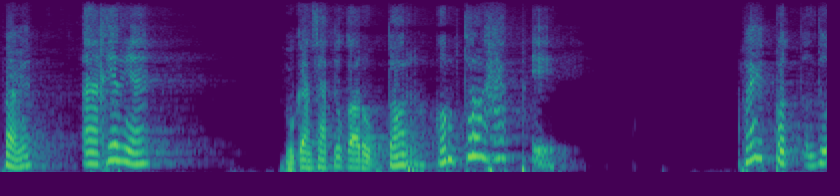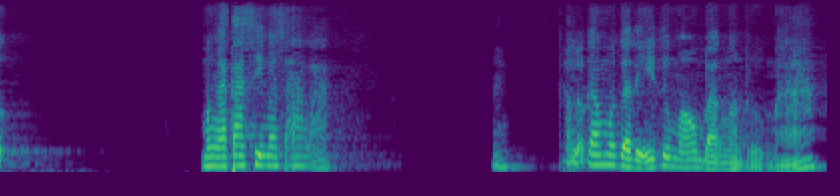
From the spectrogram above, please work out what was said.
Paham ya? Akhirnya bukan satu koruptor, koruptor HP. Repot untuk mengatasi masalah. Nah, kalau kamu tadi itu mau bangun rumah,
